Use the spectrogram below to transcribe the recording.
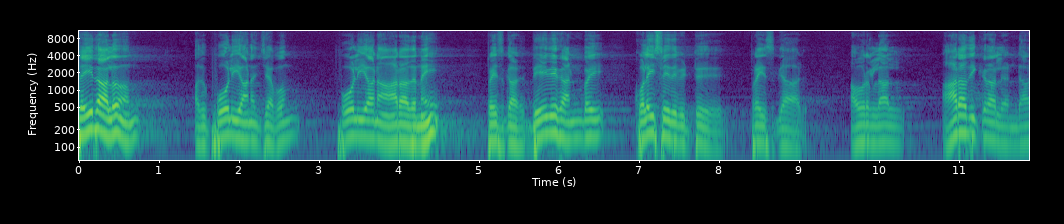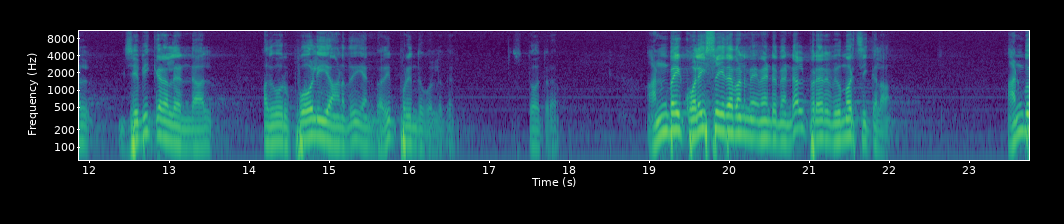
செய்தாலும் அது போலியான ஜெபம் போலியான ஆராதனை பிரைஸ் காட் தெய்வீக அன்பை கொலை செய்துவிட்டு பிரைஸ் காட் அவர்களால் ஆராதிக்கிறார்கள் என்றால் ஜெபிக்கிறார்கள் என்றால் அது ஒரு போலியானது என்பதை புரிந்து கொள்ளுங்கள். ஸ்தோத்திரம். அன்பை கொலை செய்தவன் வேண்டுமென்றால் வேண்டும் என்றால் பிறர் விமர்சிக்கலாம். அன்பு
